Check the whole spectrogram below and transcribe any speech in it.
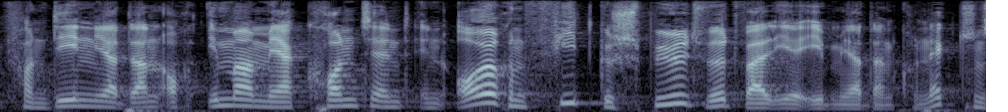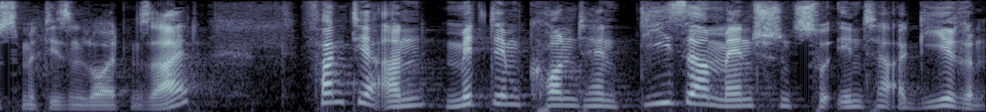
von denen ja dann auch immer mehr Content in euren Feed gespült wird, weil ihr eben ja dann Connections mit diesen Leuten seid, fangt ihr an, mit dem Content dieser Menschen zu interagieren.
